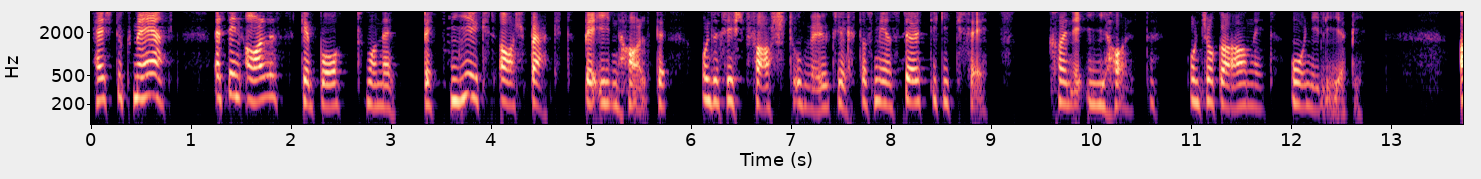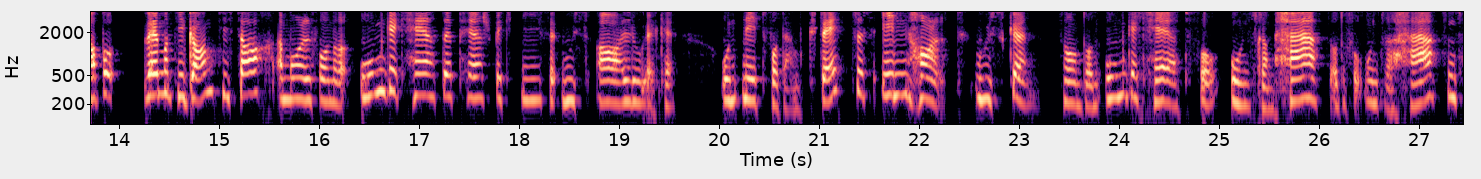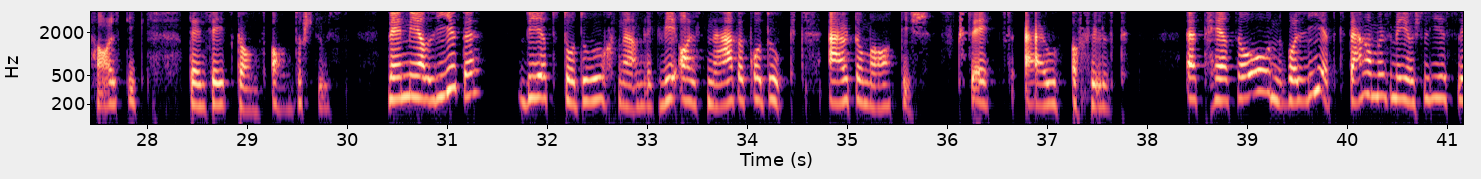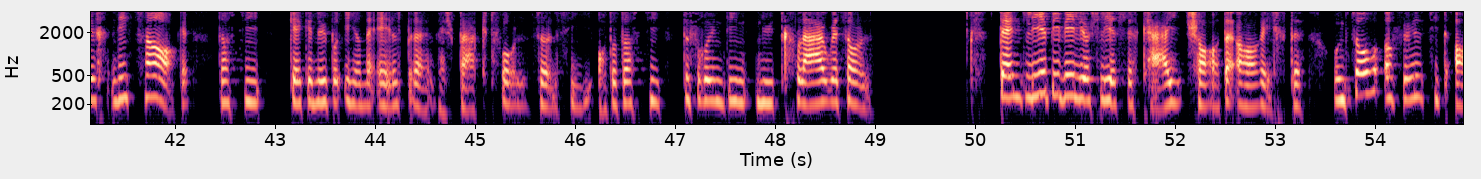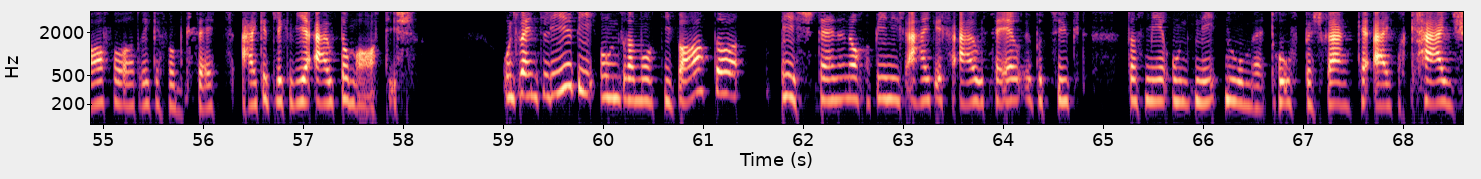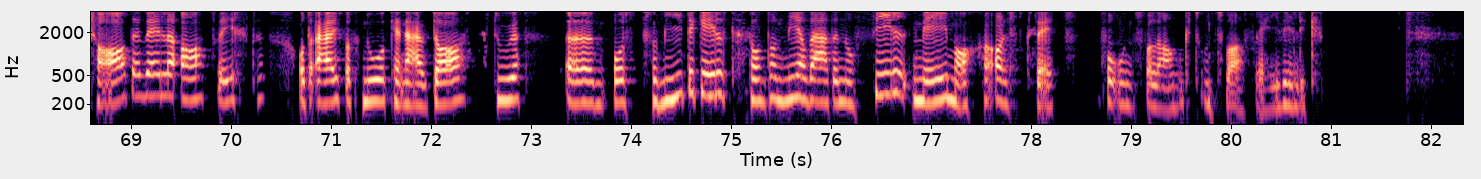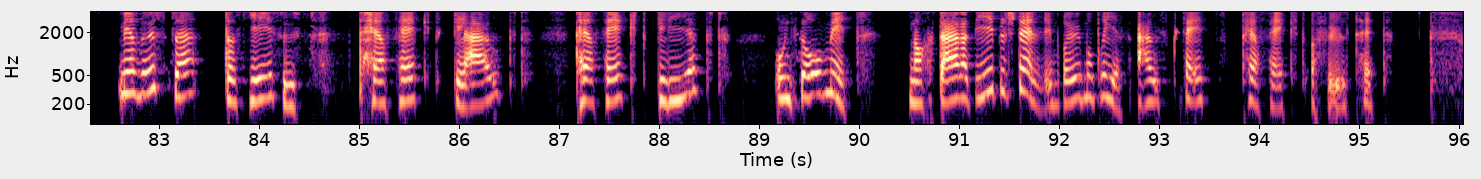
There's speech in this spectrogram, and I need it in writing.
Hast du gemerkt? Es sind alles Gebote, die einen Beziehungsaspekt beinhalten. Und es ist fast unmöglich, dass wir solche Gesetze einhalten können. Und schon gar nicht ohne Liebe. Aber wenn wir die ganze Sache einmal von einer umgekehrten Perspektive aus anschauen und nicht von dem Gesetzesinhalt ausgehen, sondern umgekehrt von unserem Herz oder von unserer Herzenshaltung, dann sieht es ganz anders aus. Wenn wir lieben, wird dadurch nämlich wie als Nebenprodukt automatisch das Gesetz auch erfüllt. Eine Person, die liebt, darum muss man ja schließlich nicht sagen, dass sie gegenüber ihren Eltern respektvoll soll sein oder dass sie der Freundin nichts klauen soll. Denn die Liebe will ja schließlich keinen Schaden anrichten. Und so erfüllt sie die Anforderungen vom Gesetz eigentlich wie automatisch. Und wenn die Liebe unser Motivator ist, dann bin ich eigentlich auch sehr überzeugt, dass wir uns nicht nur darauf beschränken, einfach keinen Schaden anzurichten oder einfach nur genau das zu tun, ähm, was zu vermeiden gilt, sondern wir werden noch viel mehr machen als das Gesetz von uns verlangt, und zwar freiwillig. Wir wissen, dass Jesus perfekt glaubt, perfekt geliebt und somit nach dieser Bibelstelle im Römerbrief auch das Gesetz perfekt erfüllt hat.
